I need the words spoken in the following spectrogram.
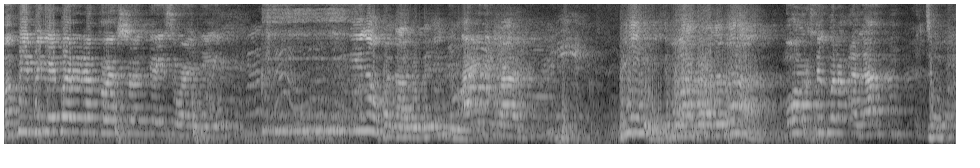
Magbibigay pa rin ng question kay Swarty. Hindi na, panalo na yun. eh. Ay, di ba? B, sigurado ka na ba? Mukha kasi walang alam. Joke.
